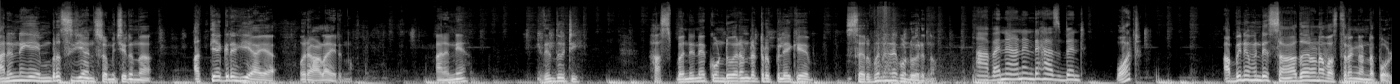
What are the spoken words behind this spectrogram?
അനന്യയെ ഇംപ്രസ് ചെയ്യാൻ ശ്രമിച്ചിരുന്ന അത്യാഗ്രഹിയായ ഒരാളായിരുന്നു. അനന്യ ഇതെന്തുറ്റി ഹസ്ബൻഡിനെ കൊണ്ടുവരേണ്ട ട്രിപ്പിലേക്ക് സെർവന്റിനെ കൊണ്ടുവരുന്നു? അവനാണ് എന്റെ ഹസ്ബൻഡ്. വാട്ട് അഭിനവന്റെ സാധാരണ വസ്ത്രം കണ്ടപ്പോൾ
